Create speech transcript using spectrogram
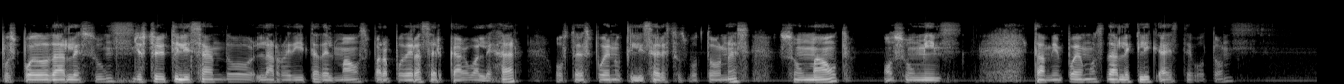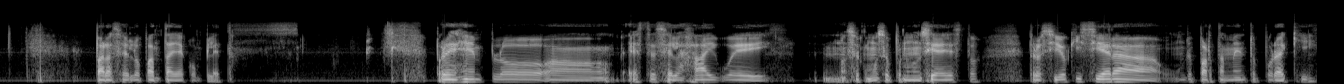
pues puedo darle zoom. Yo estoy utilizando la ruedita del mouse para poder acercar o alejar. ustedes pueden utilizar estos botones, zoom out o zoom in. También podemos darle clic a este botón para hacerlo pantalla completa. Por ejemplo, ah, este es el highway no sé cómo se pronuncia esto, pero si yo quisiera un departamento por aquí,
